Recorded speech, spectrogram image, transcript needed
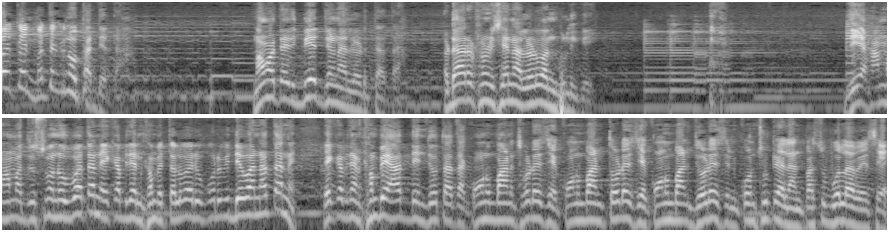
કોઈ કઈ મતક નહોતા દેતા. મામા ત્યાંથી બે જ જણા લડતા હતા. અઢાર અક્ષરની સેના લડવાનું ભૂલી ગઈ. જે હામ હામાં દુશ્મન ઊભા હતા ને, એકાબીજાને ખંભે તલવાર ઉપરવી દેવાના હતા ને, એકાબીજાને ખંભે હાથ દઈને જોતા હતા, કોણ બાણ છોડે છે, કોણ બાણ તોડે છે, કોણ બાણ જોડે છે ને, કોણ છૂટેલા ને પાછું બોલાવે છે.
